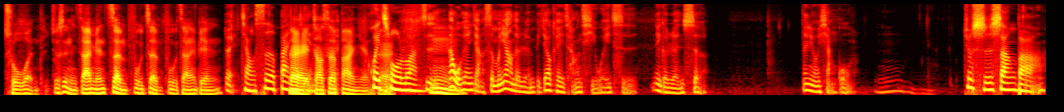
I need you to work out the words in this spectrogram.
出问题，就是你在那边正负正负在那边对，角色扮演对角色扮演会对错乱，是，嗯那我跟你讲，什么样的人比较可以长期维持那个人设？那你有想过吗？就时尚吧。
